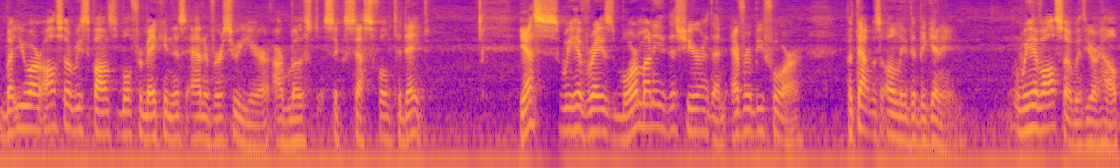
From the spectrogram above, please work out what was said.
but you are also responsible for making this anniversary year our most successful to date. Yes, we have raised more money this year than ever before, but that was only the beginning. We have also, with your help,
